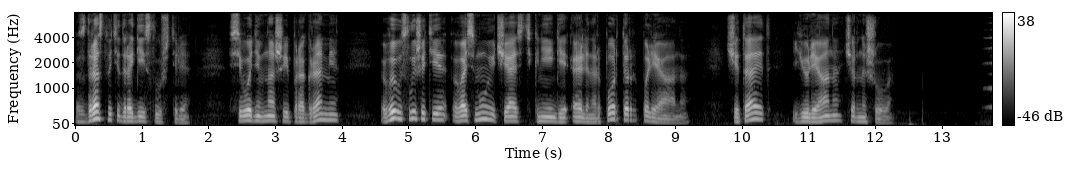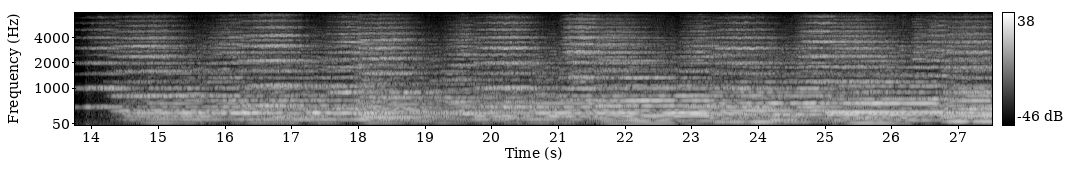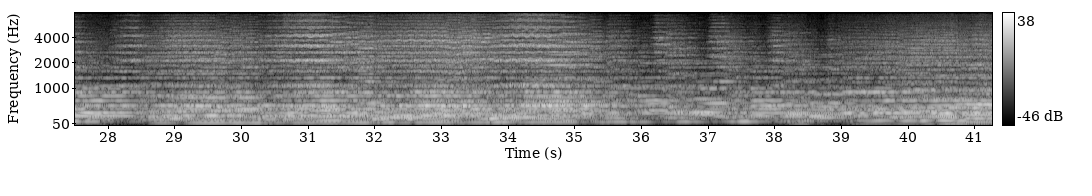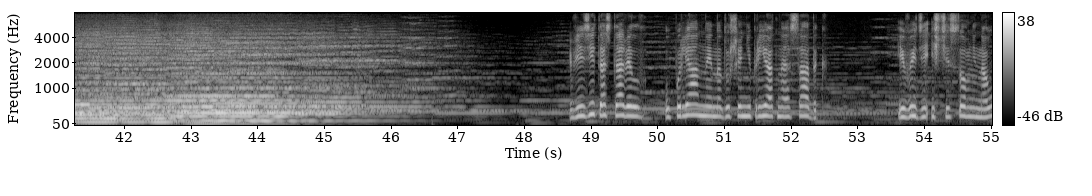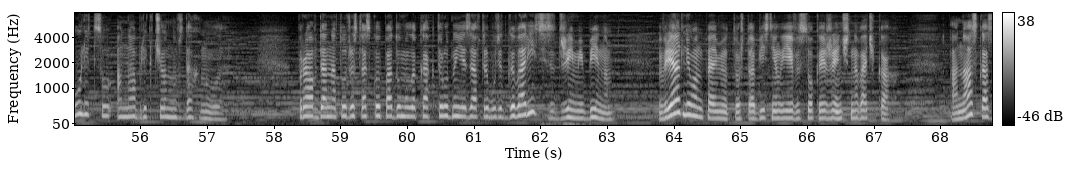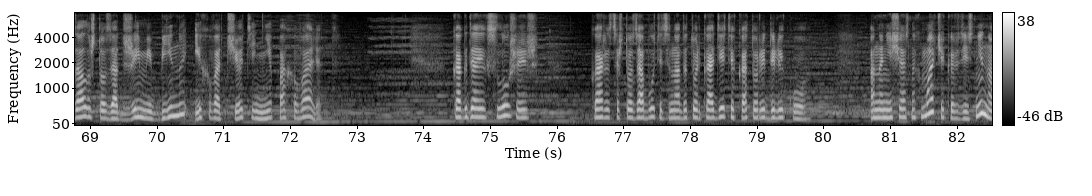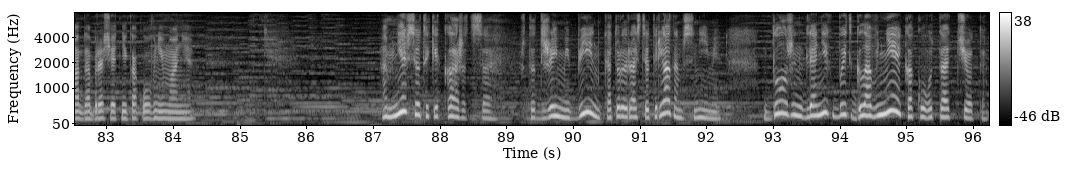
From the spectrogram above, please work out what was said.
Здравствуйте, дорогие слушатели! Сегодня в нашей программе вы услышите восьмую часть книги Эленор Портер «Полиана». Читает Юлиана Чернышова. Визит оставил у Полианны на душе неприятный осадок, и, выйдя из часовни на улицу, она облегченно вздохнула. Правда, она тут же с тоской подумала, как трудно ей завтра будет говорить с Джимми Бином. Вряд ли он поймет то, что объяснила ей высокая женщина в очках. Она сказала, что за Джимми Бина их в отчете не похвалят. Когда их слушаешь, Кажется, что заботиться надо только о детях, которые далеко. А на несчастных мальчиков здесь не надо обращать никакого внимания. А мне все-таки кажется, что Джейми Бин, который растет рядом с ними, должен для них быть главнее какого-то отчета.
